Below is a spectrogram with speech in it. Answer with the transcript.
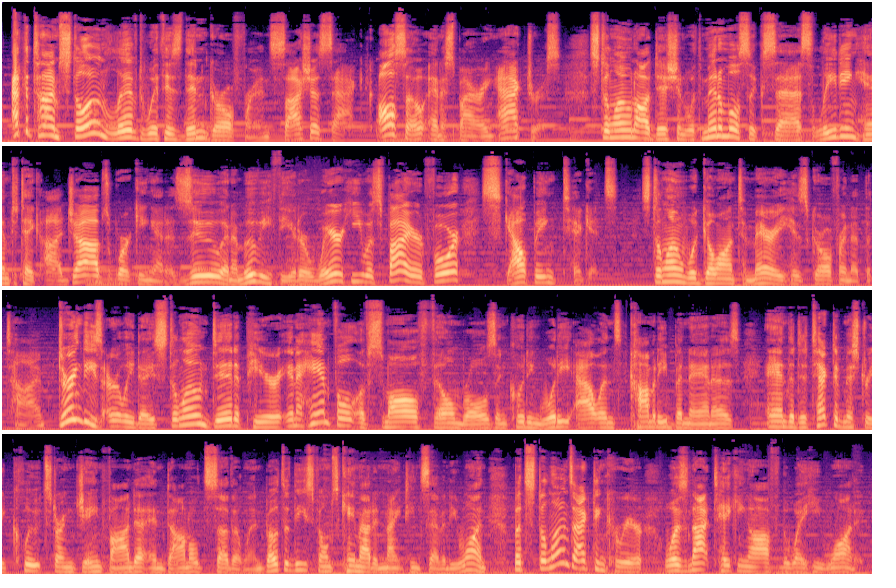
At the time, Stallone lived with his then girlfriend, Sasha Czack, also an aspiring actress. Stallone auditioned with minimal success, leading him to take odd jobs working at a zoo and a movie theater where he was fired for scalping tickets. Stallone would go on to marry his girlfriend at the time. During these early days, Stallone did appear in a handful of small film roles, including Woody Allen's comedy Bananas and the detective mystery Klute starring Jane Fonda and Donald Sutherland. Both of these films came out in 1971, but Stallone's acting career was not taking off the way he wanted.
